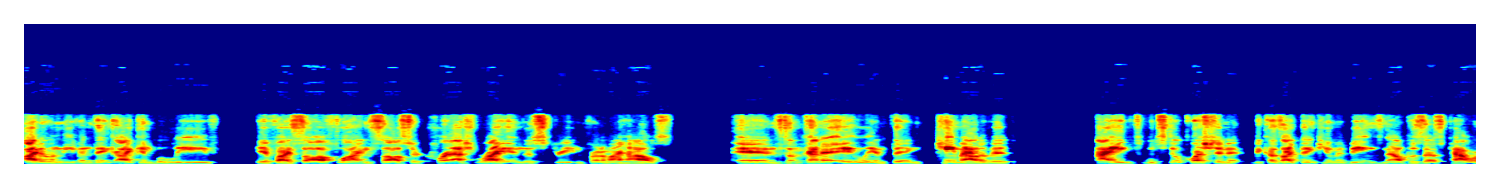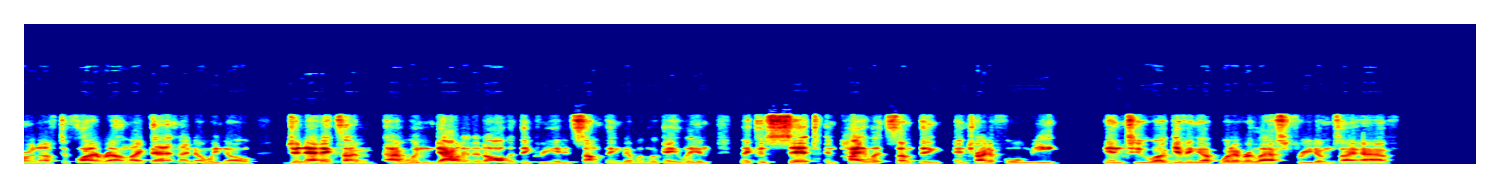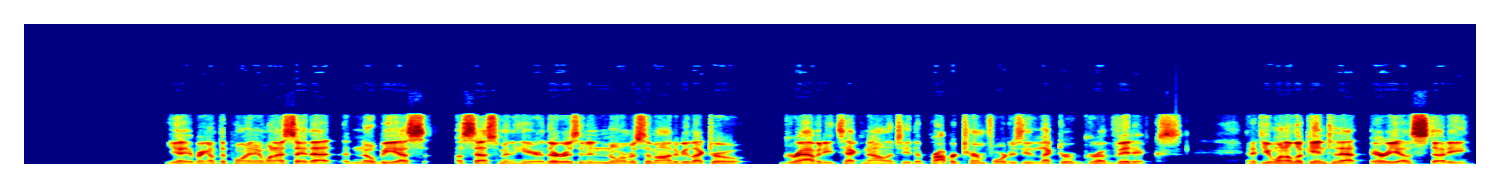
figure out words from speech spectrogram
I don't even think I can believe if I saw a flying saucer crash right in the street in front of my house and some kind of alien thing came out of it, I would still question it because I think human beings now possess power enough to fly around like that. And I know we know genetics. I'm I wouldn't doubt it at all that they created something that would look alien that could sit and pilot something and try to fool me into uh, giving up whatever last freedoms I have. Yeah, you bring up the point, and when I say that, no BS assessment here. There is an enormous amount of electrogravity technology. The proper term for it is electrogravitics. And if you want to look into that area of study,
